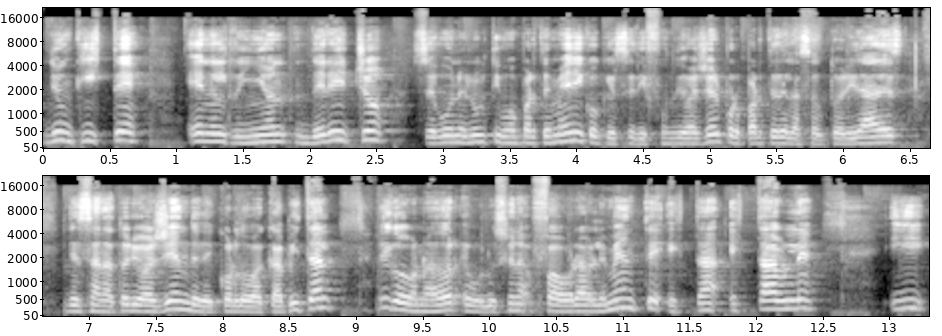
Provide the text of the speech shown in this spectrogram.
de un quiste en el riñón derecho, según el último parte médico que se difundió ayer por parte de las autoridades del Sanatorio Allende de Córdoba Capital. El gobernador evoluciona favorablemente, está estable y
